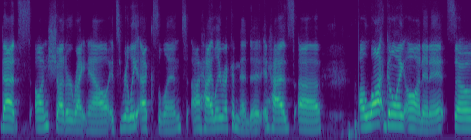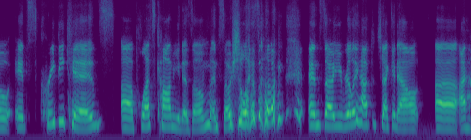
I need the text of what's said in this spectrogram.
that's on Shudder right now. It's really excellent. I highly recommend it. It has uh, a lot going on in it. So it's creepy kids uh, plus communism and socialism, and so you really have to check it out. Uh, I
